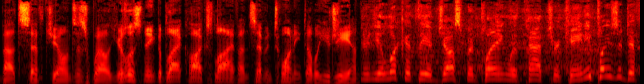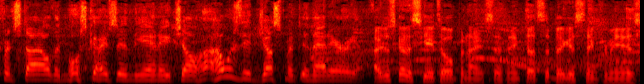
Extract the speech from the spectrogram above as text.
about Seth Jones as well. You're listening to Blackhawks Live on 720 WGN. And you look at the adjustment playing with Patrick Kane. He plays a different style than most guys in the NHL. How was the adjustment in that area? I just got to skate to open ice, I think. That's the biggest thing for me is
